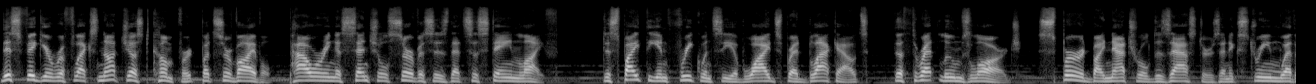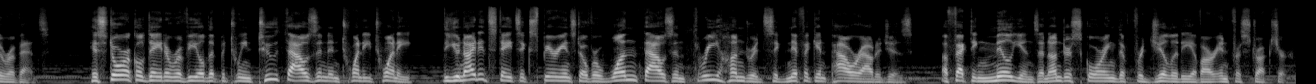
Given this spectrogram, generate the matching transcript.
This figure reflects not just comfort, but survival, powering essential services that sustain life. Despite the infrequency of widespread blackouts, the threat looms large, spurred by natural disasters and extreme weather events. Historical data reveal that between 2000 and 2020, the United States experienced over 1,300 significant power outages, affecting millions and underscoring the fragility of our infrastructure.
